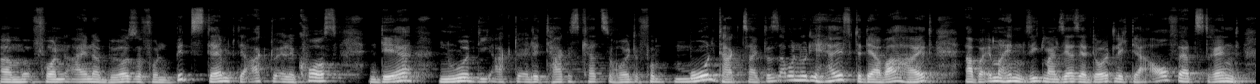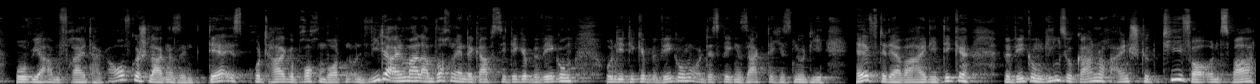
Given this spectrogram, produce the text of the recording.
von einer Börse von Bitstamp, der aktuelle Kurs, der nur die aktuelle Tageskerze heute vom Montag zeigt. Das ist aber nur die Hälfte der Wahrheit, aber immerhin sieht man sehr, sehr deutlich, der Aufwärtstrend, wo wir am Freitag aufgeschlagen sind, der ist brutal gebrochen worden und wieder einmal am Wochenende gab es die dicke Bewegung und die dicke Bewegung und deswegen sagte ich, ist nur die Hälfte der Wahrheit. Die dicke Bewegung ging sogar noch ein Stück tiefer und zwar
